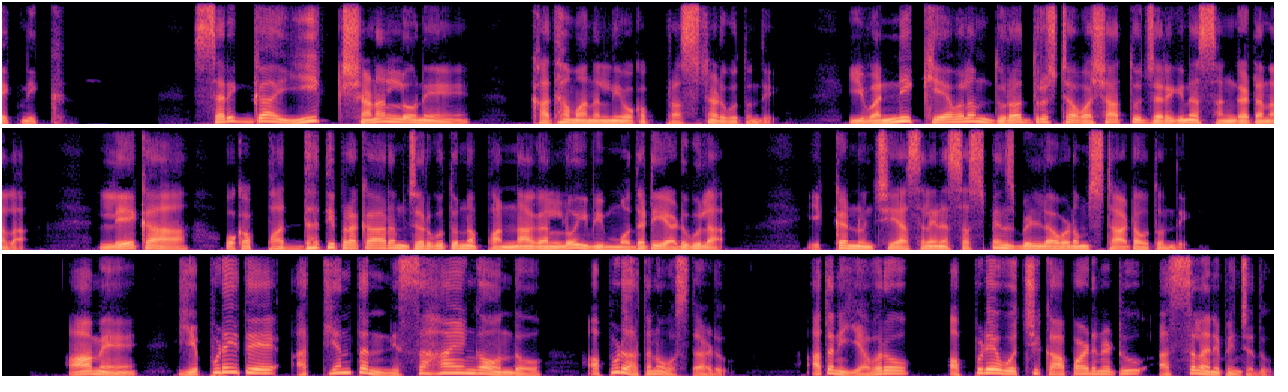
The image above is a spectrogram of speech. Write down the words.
టెక్నిక్. సరిగ్గా ఈ క్షణంలోనే కథ మనల్ని ఒక ప్రశ్న అడుగుతుంది. ఇవన్నీ కేవలం దురదృష్టవశాత్తు జరిగిన సంఘటనల లేక ఒక పద్ధతి ప్రకారం జరుగుతున్న పన్నాగంలో ఇవి మొదటి అడుగులా. ఇక్కడ్నుంచి అసలైన సస్పెన్స్ బిల్డ్ అవ్వడం స్టార్ట్ అవుతుంది. ఆమె ఎప్పుడైతే అత్యంత నిస్సహాయంగా ఉందో అప్పుడు అతను వస్తాడు. అతను ఎవరో అప్పుడే వచ్చి కాపాడినట్టు అస్సలనిపించదు.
